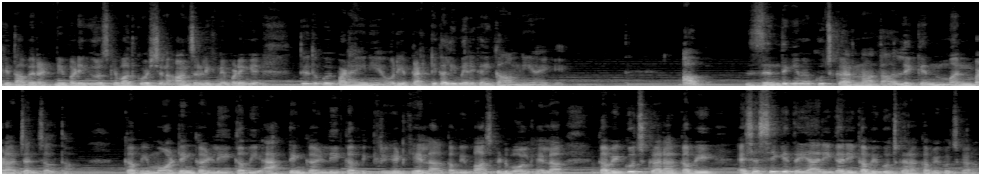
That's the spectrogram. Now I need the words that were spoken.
किताबें रटनी पड़ेंगी और उसके बाद क्वेश्चन आंसर लिखने पड़ेंगे। तो ये तो कोई पढ़ाई नहीं है और ये प्रैक्टिकली मेरे कहीं काम नहीं आएगी। अब ज़िंदगी में कुछ करना था लेकिन मन बड़ा चंचल था। कभी मॉडलिंग कर ली कभी एक्टिंग कर ली कभी क्रिकेट खेला कभी बास्केटबॉल खेला कभी कुछ करा कभी एसएससी की तैयारी करी कभी कुछ करा कभी कुछ करा।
